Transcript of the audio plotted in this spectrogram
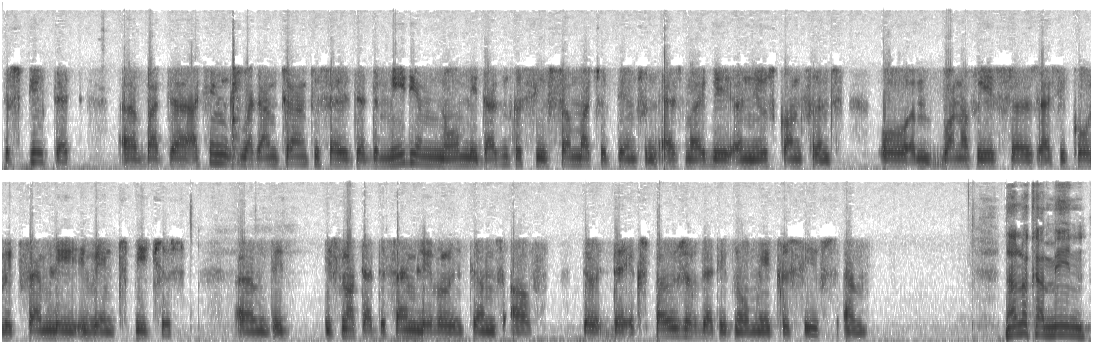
dispute that. Uh, but uh, I think what I'm trying to say is that the medium normally doesn't receive so much attention as maybe a news conference or um, one of his, uh, as you call it, family event speeches. Um, it, it's not at the same level in terms of the, the exposure that it normally receives. Um, now, look, I mean,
